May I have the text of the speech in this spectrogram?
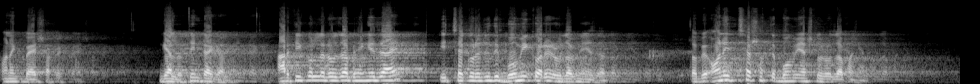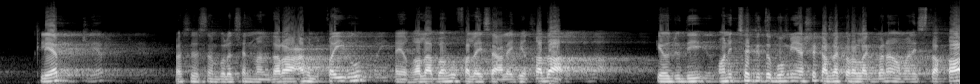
অনেক ব্যয় সাপেক্ষ। গেল, তিনটা গেল। আর কি করলে রোজা ভেঙে যায়? ইচ্ছা করে যদি বমি করে, রোজা ভেঙে যাবে। তবে অনিচ্ছা সত্ত্বে বমি আসলে রোজা ভাঙে ক্লিয়ার রাসূল ইসলাম বলেছেন, মান দারাআহুল ফাইউ, আই গালাবাহু ফালাইসা আলাইহি কাদা। কেউ যদি অনিচ্ছাকৃত বমি আসে, কাজা করা লাগবে না। ইস্তাকা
